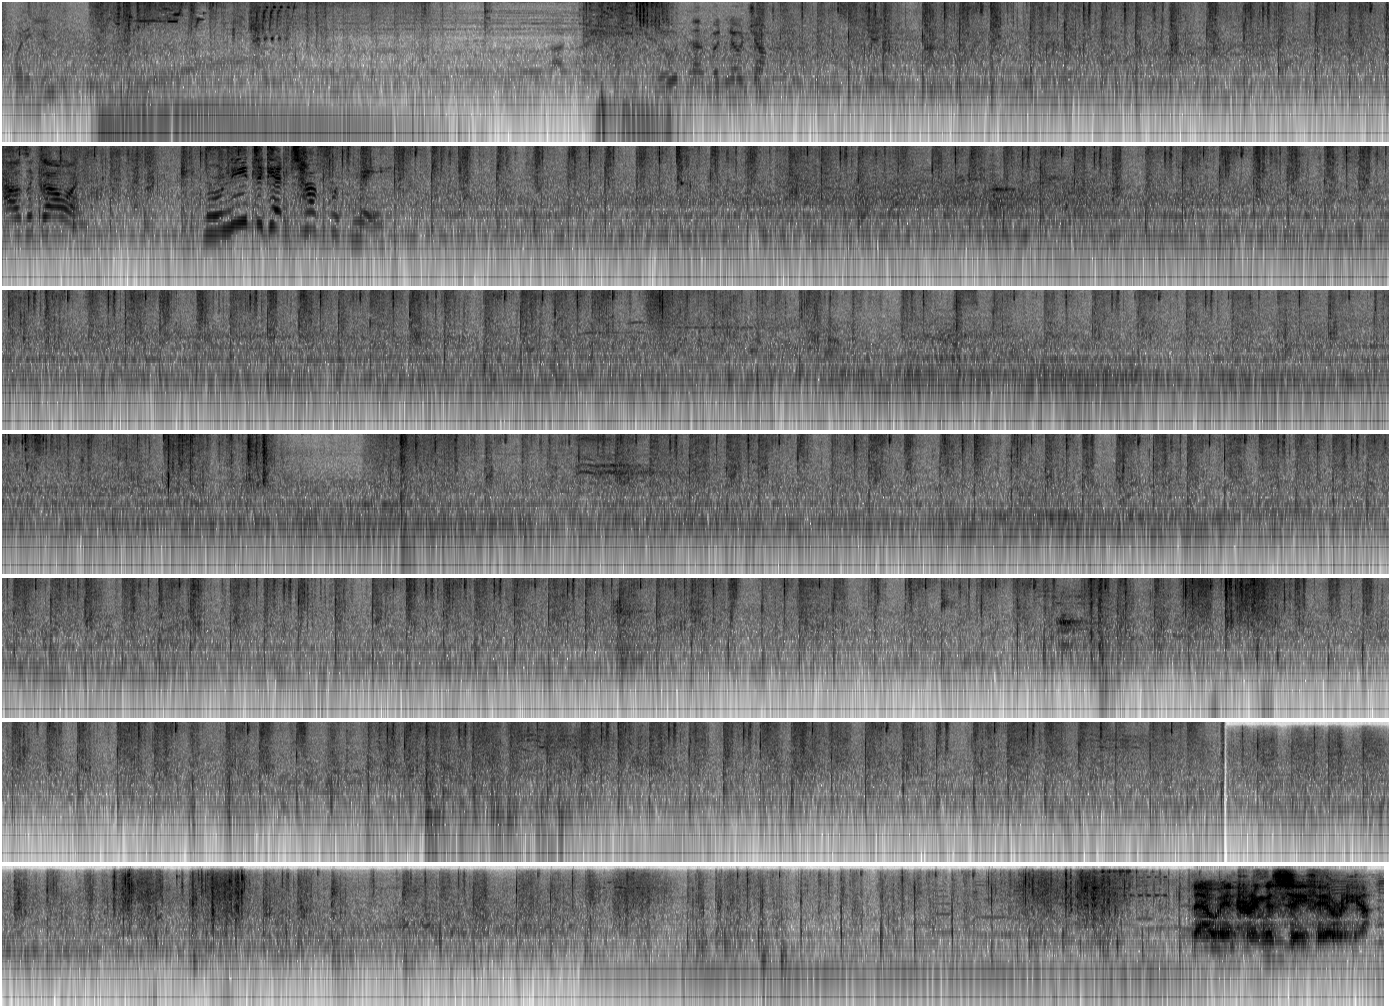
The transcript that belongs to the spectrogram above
What do you Not fresh food, uh, but no junk food. It's genuine. How's it going? No need to get tough with me. Entering a safe area.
